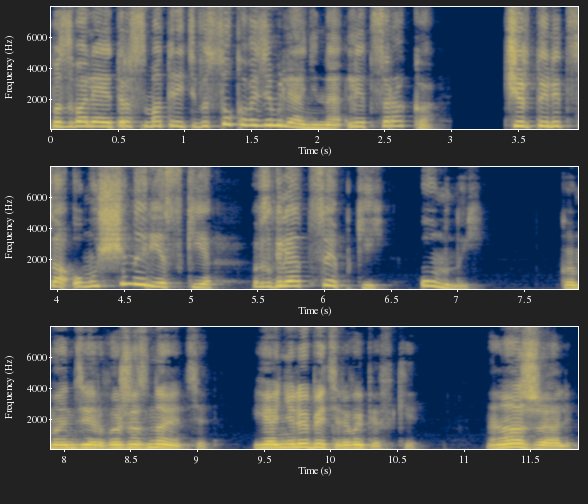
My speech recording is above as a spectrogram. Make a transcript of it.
позволяет рассмотреть высокого землянина лет сорока. Черты лица у мужчины резкие, взгляд цепкий, умный. «Командир, вы же знаете, я не любитель выпивки. А жаль.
